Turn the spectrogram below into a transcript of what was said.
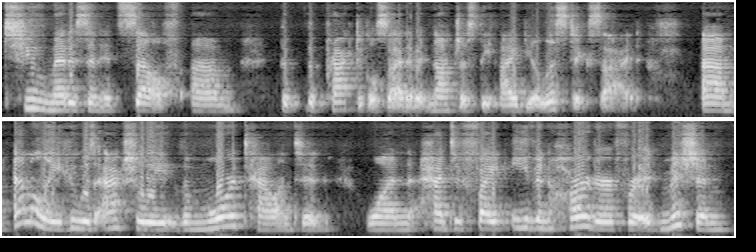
to medicine itself, um, the, the practical side of it, not just the idealistic side. Um, Emily, who was actually the more talented one, had to fight even harder for admission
